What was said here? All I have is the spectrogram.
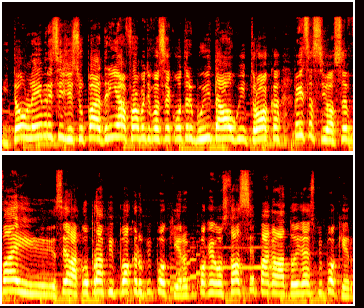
Então lembre-se disso, o padrinho é a forma de você contribuir, dar algo em troca. Pensa assim, ó, você vai, sei lá, comprar uma pipoca do pipoqueiro. A pipoca é gostosa, você paga lá dois reais do pipoqueiro.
